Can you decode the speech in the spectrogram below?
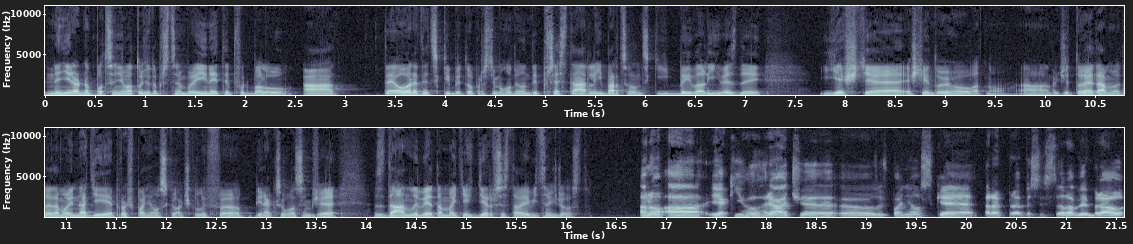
není radno podceňovat to, že to přece bude jiný typ fotbalu a teoreticky by to prostě mohlo tyhle ty přestárlý barcelonský bývalý hvězdy ještě, ještě jim to vyhovovat. No. A, takže to je, tam, to je tam moje naděje pro Španělsko, ačkoliv eh, jinak souhlasím, že zdánlivě tam mají těch děr v sestavě víc než dost. Ano, a jakýho hráče uh, ze španělské repre by si teda vybral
